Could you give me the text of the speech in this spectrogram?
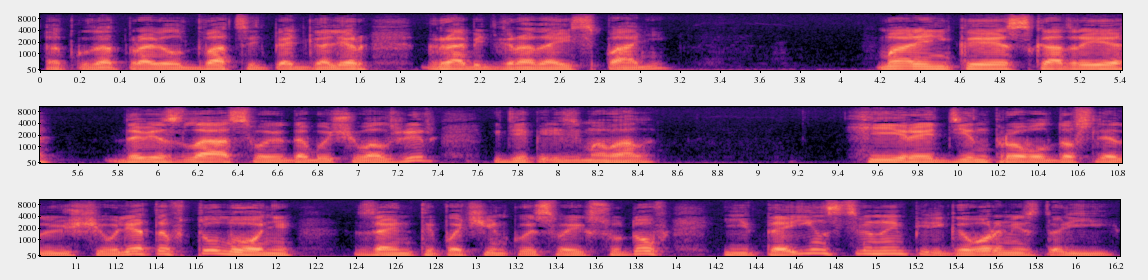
откуда отправил 25 галер грабить города Испании. Маленькая эскадра довезла свою добычу в Алжир, где перезимовала. Хиреддин пробыл до следующего лета в Тулоне, занятый починкой своих судов и таинственными переговорами с Дорией.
